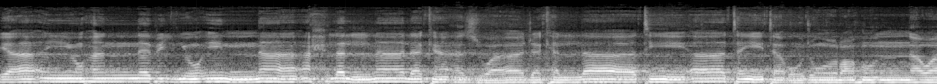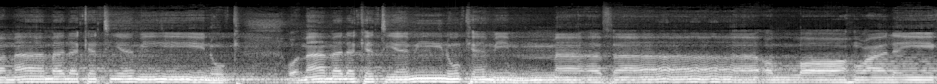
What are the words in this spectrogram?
يا أيها النبي إنا أحللنا لك أزواجك اللاتي آتيت أجورهن وما ملكت يمينك وما ملكت يمينك مما أفاء الله عليك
